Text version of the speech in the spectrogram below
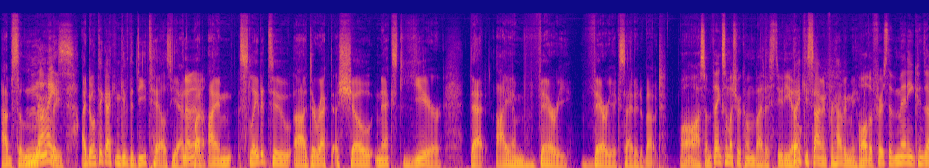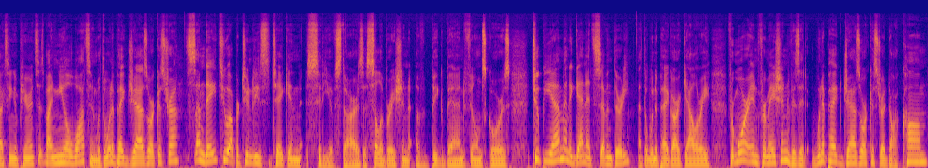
absolutely. Nice. I don't think I can give the details yet, No, no, but I'm slated to uh, direct a show next year that I am very, very excited about. Well, awesome. Thanks so much for coming by the studio. Thank you, Simeon, for having me. Well, the first of many conducting appearances by Neil Watson with the Winnipeg Jazz Orchestra. Sunday, two opportunities to take in City of Stars, a celebration of big band film scores. 2 p.m. and again at 7:30 at the Winnipeg Art Gallery. For more information, visit winnipegjazzorchestra.com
